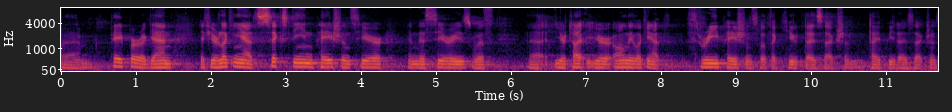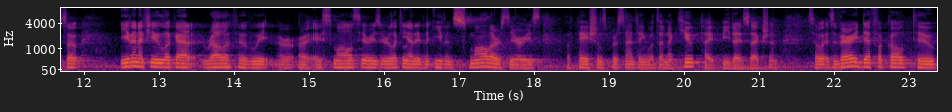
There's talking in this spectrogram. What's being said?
um, paper. Again, if you're looking at 16 patients here in this series with, uh, you're, you're only looking at three patients with acute dissection, type B dissection. So even if you look at relatively, or, or a small series, you're looking at an even smaller series of patients presenting with an acute type B dissection. So it's very difficult to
